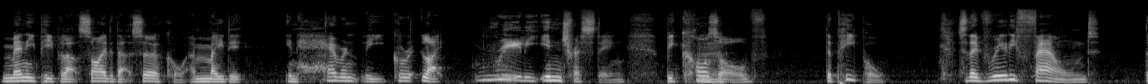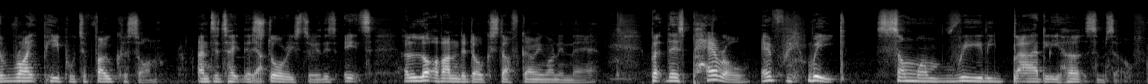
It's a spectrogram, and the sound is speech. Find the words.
many people outside of that circle and made it inherently gri- like really interesting because Hmm. of the people. So they've really found the right people to focus on and to take their Yeah. stories to. There's, it's a lot of underdog stuff going on in there, but there's peril every week. Someone really badly hurts himself,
